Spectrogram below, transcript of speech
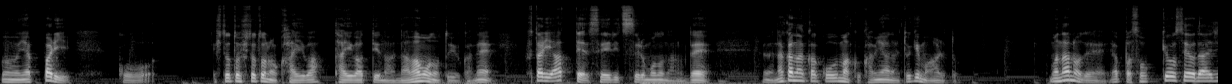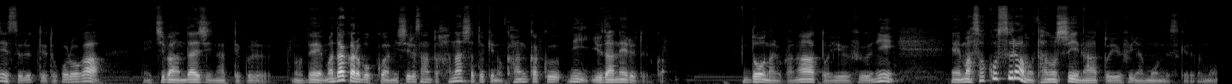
うん、やっぱりこう人と人との会話対話っていうのは生ものというかね2人会って成立するものなのでなかなかこううまく噛み合わない時もあると、まあ、なのでやっぱ即興性を大事にするっていうところが一番大事になってくるので、まあ、だから僕はミシルさんと話した時の感覚に委ねるというかどうなるかなというふうに、えー、まあ、そこすらも楽しいなというふうには思うんですけれども。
